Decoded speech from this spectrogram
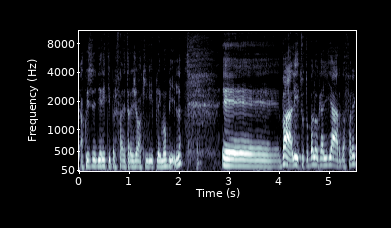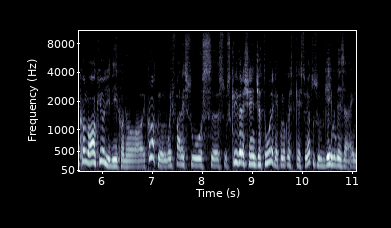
acquisito i diritti per fare tre giochi Playmobil. E va lì tutto bello gagliardo a fare il colloquio, gli dicono il colloquio lo vuoi fare su, su scrivere sceneggiature, che è quello che hai studiato sul game design.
